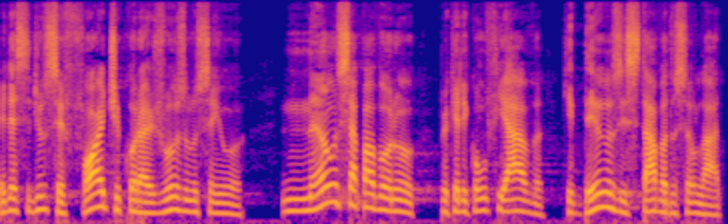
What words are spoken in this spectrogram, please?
Ele decidiu ser forte e corajoso no Senhor. Não se apavorou, porque ele confiava que Deus estava do seu lado.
